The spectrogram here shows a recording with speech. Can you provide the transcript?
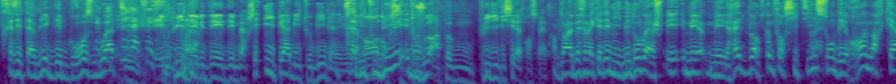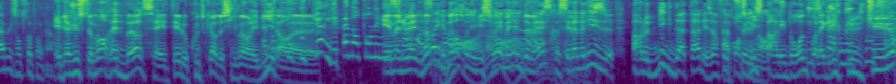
très établis avec des grosses boîtes. Et puis des, des, des marchés hyper B2B, bien Très évidemment. B2B, donc c'est et donc- toujours un peu plus difficile à transmettre. dans la BFM Academy. Mais donc voilà, je- mais, mais Redbird comme For City sont des remarquables entrepreneurs. Et bien justement, Redbird, ça a été le coup de cœur de Sylvain Aurébi. Alors, Ton coup de euh, cœur, il n'est pas dans ton émission. Emmanuel, non, non, il n'est pas dans son émission. non. Emmanuel Demestre, c'est l'analyse par le big data des infos Absolument. transmises par les drones pour l'agriculture,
